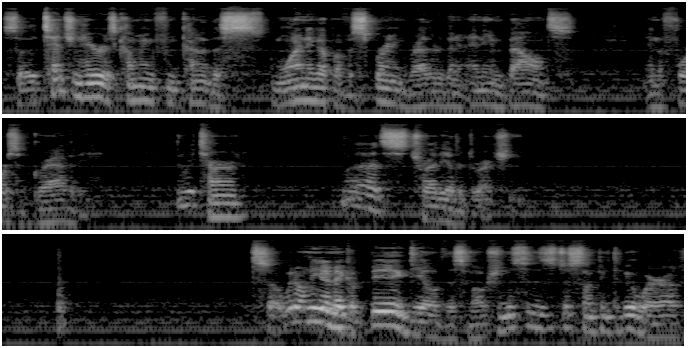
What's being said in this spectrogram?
So the tension here is coming from kind of this winding up of a spring rather than any imbalance in the force of gravity. In return, let's try the other direction. So we don't need to make a big deal of this motion. This is just something to be aware of.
